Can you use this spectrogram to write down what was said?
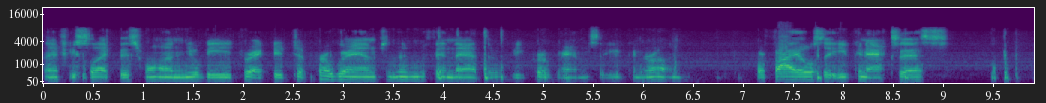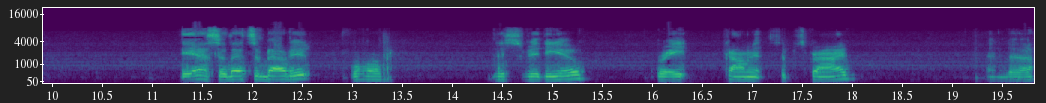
And if you select this one, you'll be directed to programs, and then within that, there will be programs that you can run or files that you can access. Yeah, so that's about it for this video. Rate, comment, subscribe, and uh,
